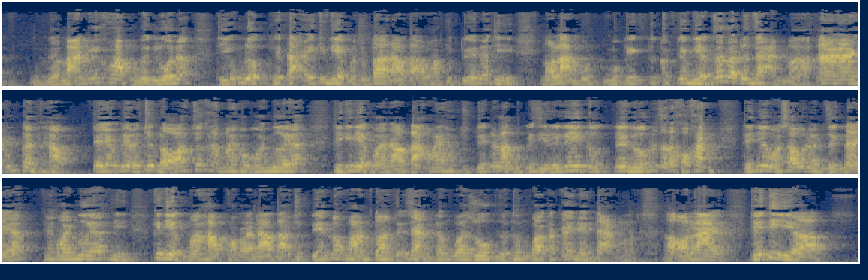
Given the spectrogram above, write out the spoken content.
bán cái khoa học của mình luôn á thì cũng được. Hiện tại cái việc mà chúng ta đào tạo học trực tuyến á thì nó là một một cái, cái cái việc rất là đơn giản mà ai ai cũng cần phải học. Thì anh em biết là trước đó trước năm 2020 á thì cái việc mà đào tạo hay học trực tuyến nó là một cái gì đấy ghê cực ghê gớm nó rất là khó khăn. Thế nhưng mà sau lần dịch này á 2020 á thì cái việc mà học hoặc là đào tạo trực tuyến nó hoàn toàn dễ dàng thông qua zoom rồi thông qua các cái nền tảng uh, online. Thế thì uh,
